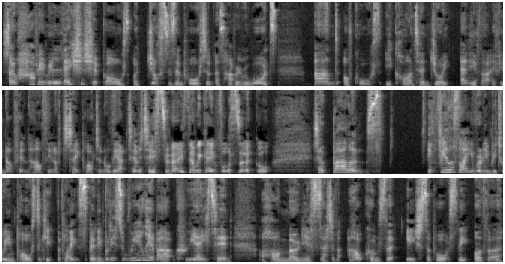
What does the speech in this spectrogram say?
So having relationship goals are just as important as having rewards. And of course, you can't enjoy any of that if you're not fit and healthy enough to take part in all the activities, right? So we came full circle. So balance. It feels like you're running between poles to keep the plate spinning, but it's really about creating a harmonious set of outcomes that each supports the other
